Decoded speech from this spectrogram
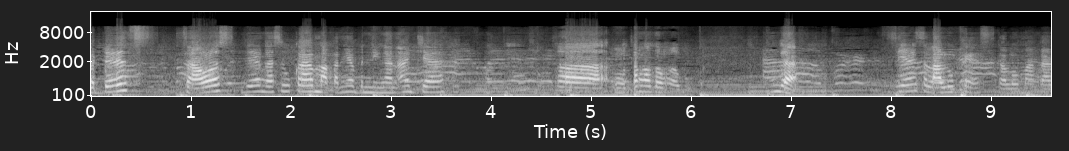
pedas, saus dia nggak suka makannya beningan aja. Suka ngutang atau enggak, Bu? Enggak. Dia selalu cash kalau makan.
